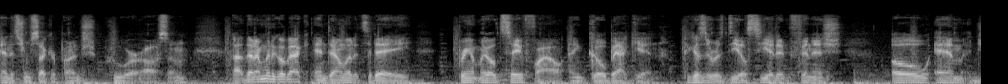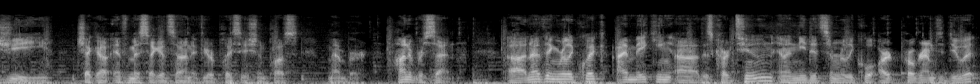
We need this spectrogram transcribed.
and it's from Sucker Punch, who are awesome, uh, that I'm going to go back and download it today, bring up my old save file, and go back in because there was DLC I didn't finish. OMG check out Infamous Second Son if you're a PlayStation Plus member. 100%. Uh, another thing, really quick, I'm making uh, this cartoon and I needed some really cool art program to do it.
